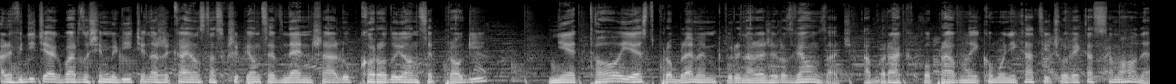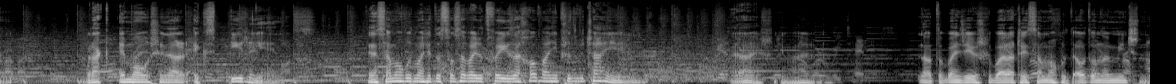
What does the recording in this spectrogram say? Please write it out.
Ale widzicie, jak bardzo się mylicie, narzekając na skrzypiące wnętrza lub korodujące progi? Nie to jest problemem, który należy rozwiązać, a brak poprawnej komunikacji człowieka z samochodem. Brak emotional experience. Ten samochód ma się dostosować do Twoich zachowań i przyzwyczajeń. Ja już nie ważne. No to będzie już chyba raczej samochód autonomiczny.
